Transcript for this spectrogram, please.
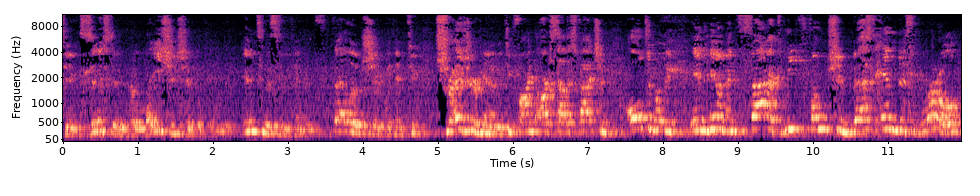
to exist in relationship with Him, in intimacy with Him, in fellowship with Him, to treasure Him, and to find our satisfaction ultimately in Him. In fact, we function best in this world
